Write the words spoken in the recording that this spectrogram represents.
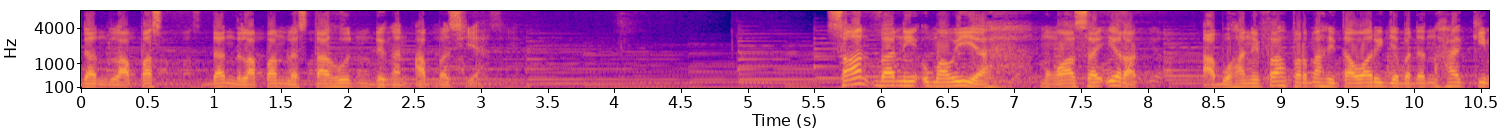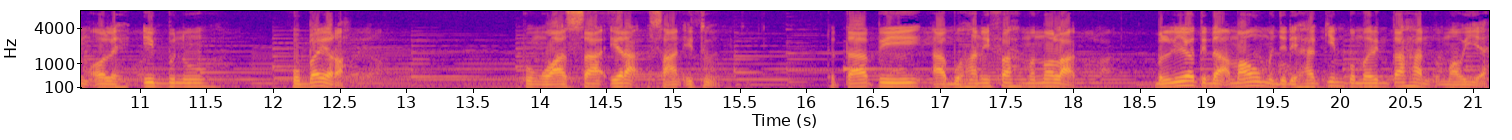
dan 18 dan 18 tahun dengan Abbasiyah. Saat Bani Umayyah menguasai Irak, Abu Hanifah pernah ditawari jabatan hakim oleh Ibnu Hubairah, penguasa Irak saat itu. Tetapi Abu Hanifah menolak. Beliau tidak mau menjadi hakim pemerintahan Umayyah.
